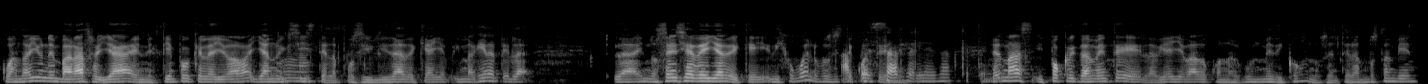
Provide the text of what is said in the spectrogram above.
Cuando hay un embarazo ya en el tiempo que la llevaba, ya no existe la posibilidad de que haya. Imagínate la, la inocencia de ella de que dijo, bueno, pues este A pesar de la edad que tenía. Es más, hipócritamente la había llevado con algún médico, nos enteramos también,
